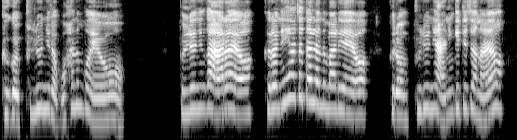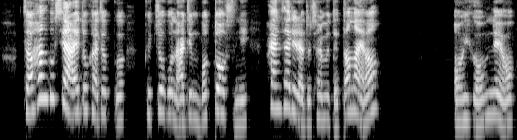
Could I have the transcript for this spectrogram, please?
그걸 불륜이라고 하는 거예요. 불륜인 거 알아요. 그러니 헤어져 달라는 말이에요. 그럼 불륜이 아닌 게 되잖아요. 저 한국식 아이도 가졌고 그쪽은 아직 뭣도 없으니 한 살이라도 젊을 때 떠나요. 어이가 없네요.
